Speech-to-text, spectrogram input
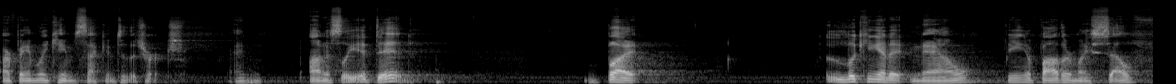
our family came second to the church. And honestly, it did. But looking at it now, being a father myself,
